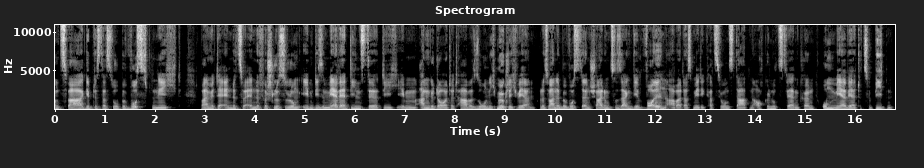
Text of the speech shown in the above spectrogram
Und zwar gibt es das so bewusst nicht, weil mit der Ende-zu-Ende-Verschlüsselung eben diese Mehrwertdienste, die ich eben angedeutet habe, so nicht möglich wären. Und es war eine bewusste Entscheidung zu sagen, wir wollen aber, dass Medikationsdaten auch genutzt werden können, um Mehrwerte zu bieten.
